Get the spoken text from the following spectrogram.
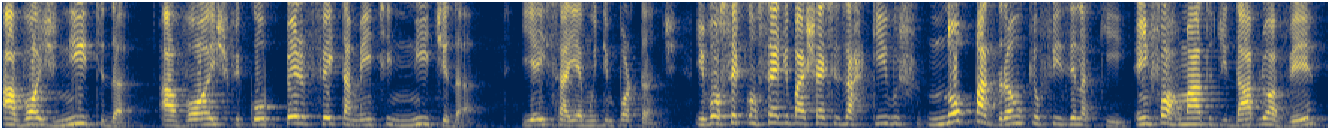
a voz nítida. A voz ficou perfeitamente nítida. E isso aí é muito importante. E você consegue baixar esses arquivos no padrão que eu fiz ele aqui, em formato de WAV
